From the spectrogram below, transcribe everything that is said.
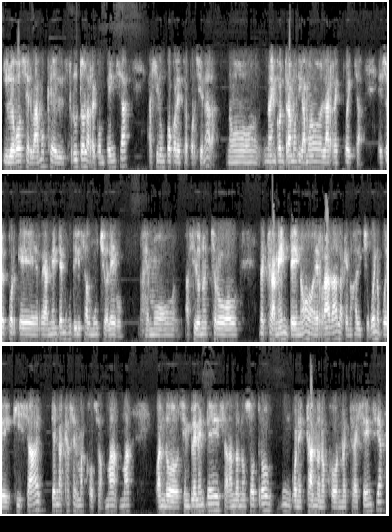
y luego observamos que el fruto, la recompensa, ha sido un poco desproporcionada. No, no encontramos, digamos, la respuesta. Eso es porque realmente hemos utilizado mucho el ego. Nos hemos, ha sido nuestro, nuestra mente, ¿no? Errada la que nos ha dicho, bueno, pues quizás tengas que hacer más cosas, más, más, cuando simplemente sanando nosotros, conectándonos con nuestra esencia,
